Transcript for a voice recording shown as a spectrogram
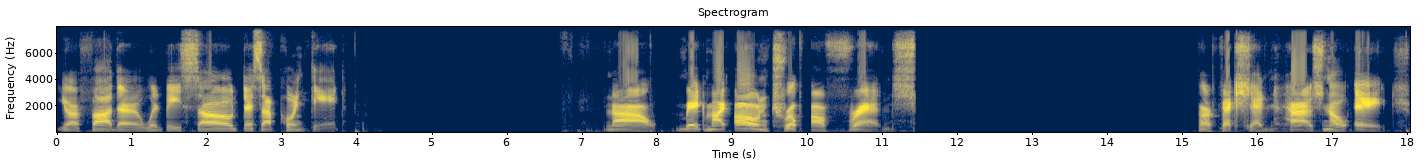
Your father would be so disappointed. Now, meet my own troop of friends. Perfection has no age.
